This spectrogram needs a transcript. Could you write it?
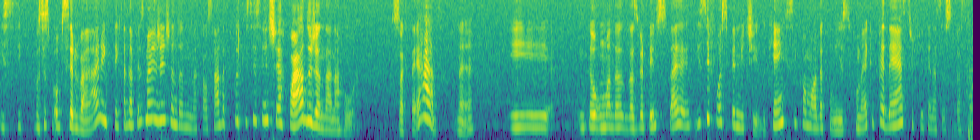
E se vocês observarem, tem cada vez mais gente andando na calçada porque se sente acuado de andar na rua. Só que está errado, né? E então, uma das vertentes é, e se fosse permitido? Quem que se incomoda com isso? Como é que o pedestre fica nessa situação?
